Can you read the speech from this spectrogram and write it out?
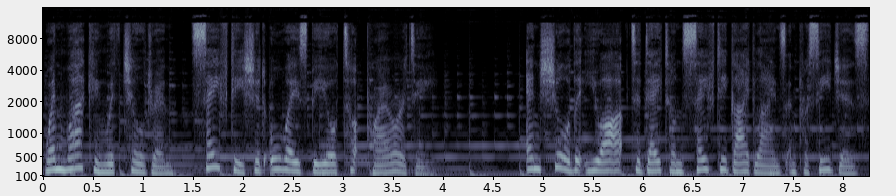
When working with children, safety should always be your top priority. Ensure that you are up to date on safety guidelines and procedures,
